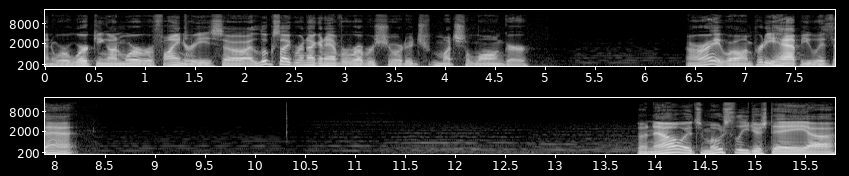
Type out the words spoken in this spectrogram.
And we're working on more refineries. So it looks like we're not going to have a rubber shortage much longer. All right, well, I'm pretty happy with that. So now it's mostly just a uh,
